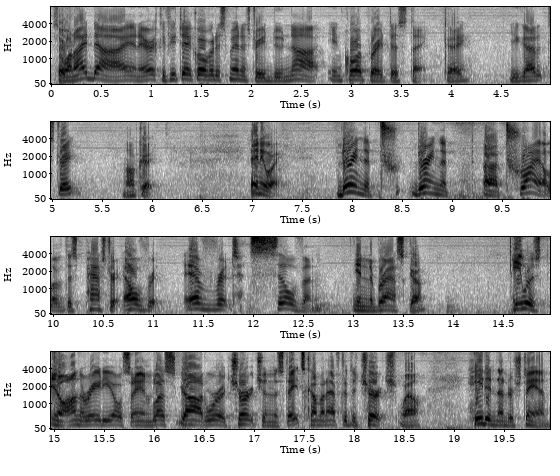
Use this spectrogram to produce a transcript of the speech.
So when I die, and Eric, if you take over this ministry, do not incorporate this thing, okay? You got it straight? Okay. Anyway, during the, during the uh, trial of this Pastor Everett, Everett Sileven in Nebraska, he was you know, on the radio saying, bless God, we're a church and the state's coming after the church. Well, he didn't understand.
